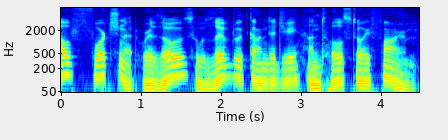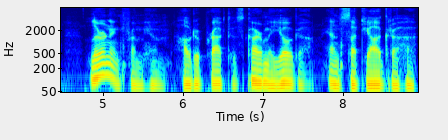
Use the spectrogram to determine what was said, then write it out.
How fortunate were those who lived with Gandhiji on Tolstoy Farm, learning from him how to practice karma yoga and satyagraha.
